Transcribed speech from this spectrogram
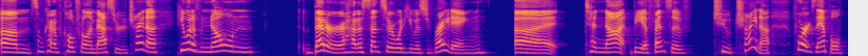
um some kind of cultural ambassador to china he would have known better how to censor what he was writing uh to not be offensive to china for example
